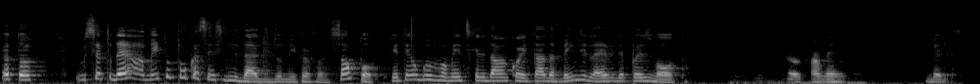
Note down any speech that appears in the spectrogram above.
Eu tô. Se você puder, aumenta um pouco a sensibilidade do microfone. Só um pouco. Porque tem alguns momentos que ele dá uma cortada bem de leve e depois volta. Eu também. Beleza.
